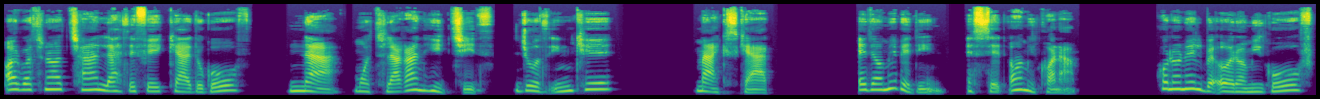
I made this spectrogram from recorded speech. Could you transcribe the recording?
آرباتنات چند لحظه فکر کرد و گفت نه مطلقا هیچ چیز جز اینکه مکس کرد. ادامه بدین استدعا می کنم. کلونل به آرامی گفت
